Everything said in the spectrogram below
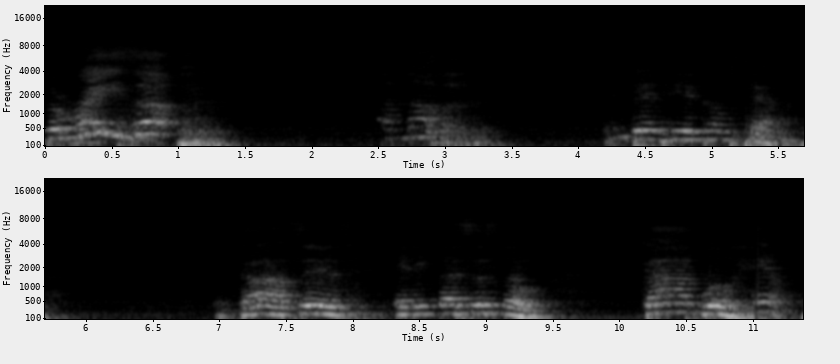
to raise up another. And then here comes Tabitha. And God says, and he lets us know, God will help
